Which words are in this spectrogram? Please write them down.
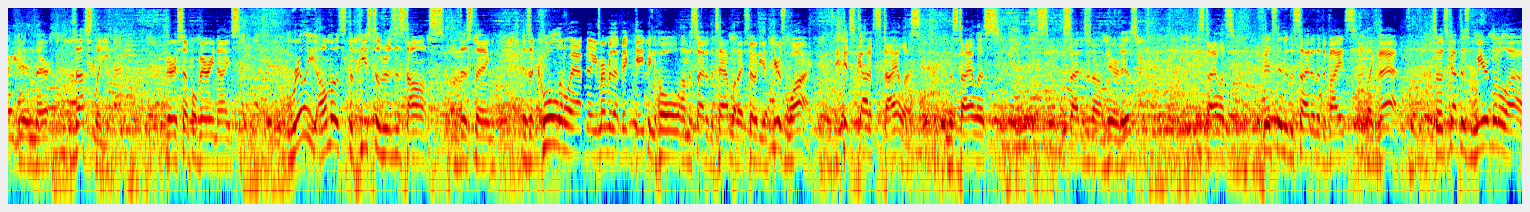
it in there thusly. Very simple, very nice. Really, almost the piece de resistance of this thing is a cool little app. Now, you remember that big gaping hole on the side of the tablet I showed you? Here's why. It's got a stylus, and the stylus, side is on? Here it is. The stylus fits into the side of the device like that. So it's got this weird little uh,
